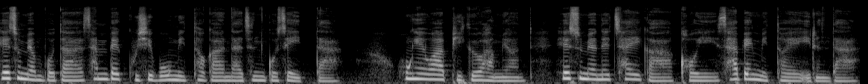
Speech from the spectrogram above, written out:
해수면보다 395m가 낮은 곳에 있다. 홍해와 비교하면 해수면의 차이가 거의 400m에 이른다.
